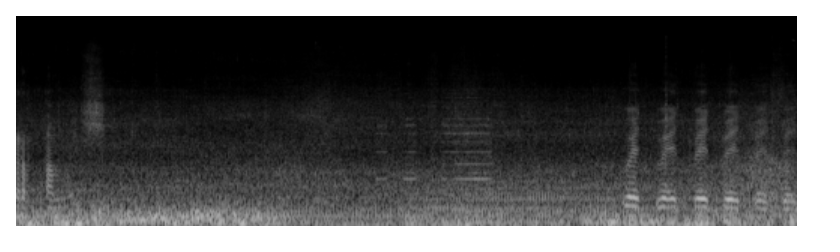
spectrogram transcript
Kerekam wait wait wait wait wait wait.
